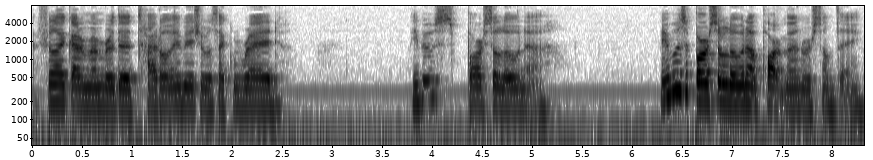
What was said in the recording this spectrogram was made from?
I feel like I remember the title image. It was like red. Maybe it was Barcelona. Maybe it was a Barcelona apartment or something.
